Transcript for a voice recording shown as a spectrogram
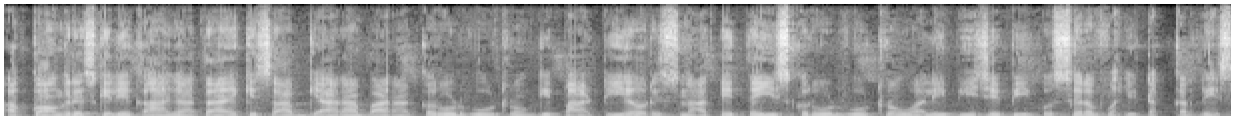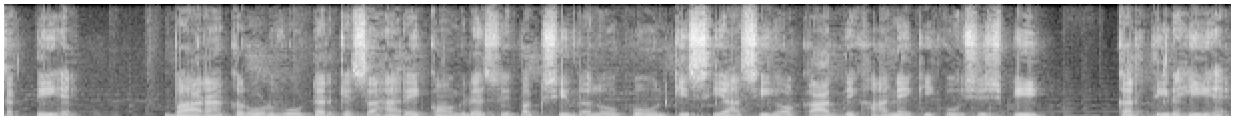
अब कांग्रेस के लिए कहा जाता है कि साहब 11-12 करोड़ वोटरों की पार्टी है और इस नाते 23 करोड़ वोटरों वाली बीजेपी को सिर्फ़ वही टक्कर दे सकती है। 12 करोड़ वोटर के सहारे कांग्रेस विपक्षी दलों को उनकी सियासी औकात दिखाने की कोशिश भी करती रही है।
